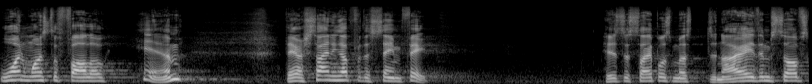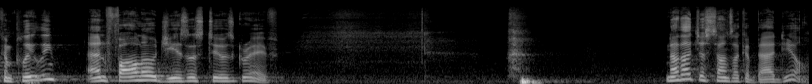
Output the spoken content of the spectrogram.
wants to follow him, they are signing up for the same fate. His disciples must deny themselves completely and follow Jesus to his grave. Now, that just sounds like a bad deal.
